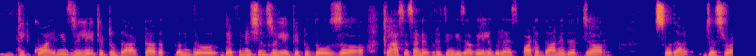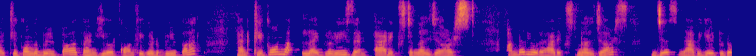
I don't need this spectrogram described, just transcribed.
the queries related to that, uh, the, the definitions related to those uh, classes and everything is available as part of the another jar. So that just right click on the build path and here configure build path and click on the libraries and add external jars. Under your add external jars, just navigate to the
